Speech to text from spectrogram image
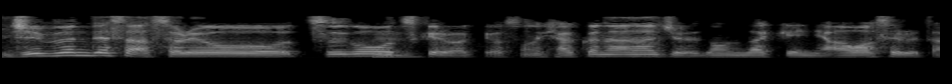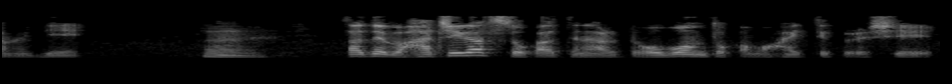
自分でさ、それを都合をつけるわけよ。その170どんだけに合わせるために。ん。うん。例えば8月とかってなるとお盆とかも入ってくるし。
